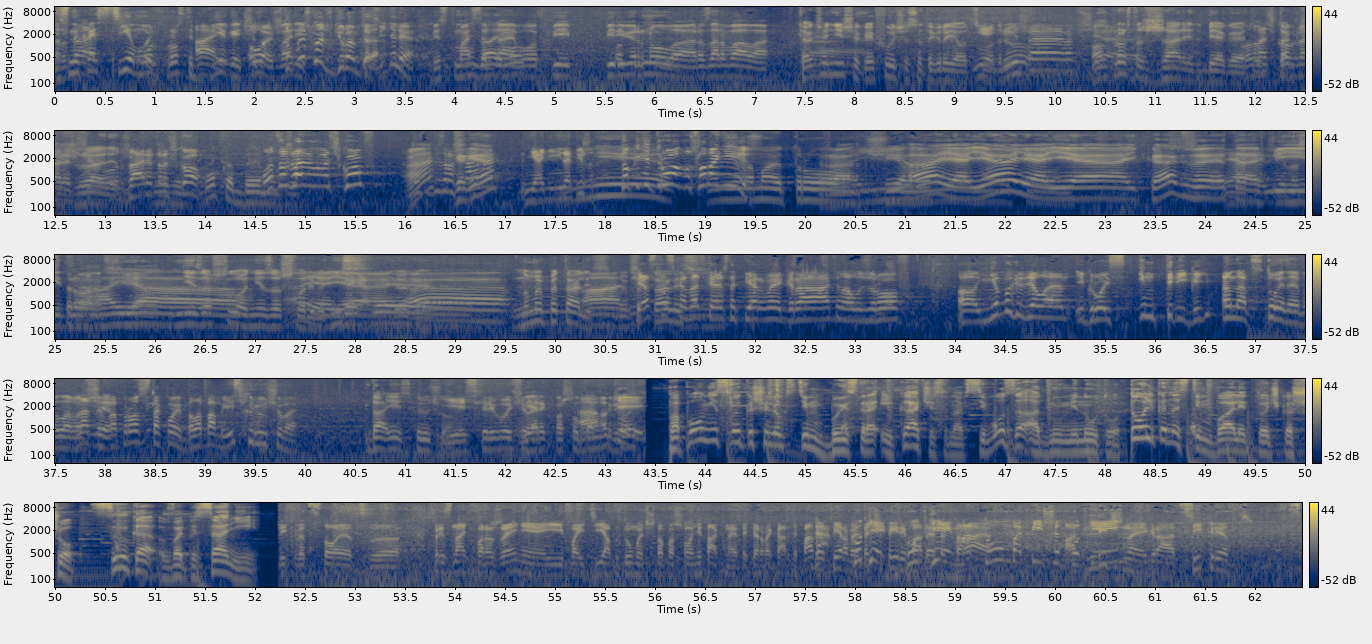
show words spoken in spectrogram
Здесь на хосте может просто бегать, Ой, что что творить. происходит с героем-то, видели? Бестмастер, Ну да, его его пе- перевернула, разорвала. Как же Ниша кайфует сейчас от игры, я вот Не, смотрю. Ниша вообще... Он просто жарит, бегает. Он Он, рачков так жарит, жарит. он жарит рачков. Он зажарил рачков? А? ГГ? Не, они ненавижут. Нет. Только не трон, ну сломай Не низ. ломают трон, Ра- чел. Ай-яй-яй-яй, как же это Это обидно. Не зашло, не зашло, ребят. не Ну мы пытались, А, мы честно пытались. сказать, конечно, первая игра, финал лузеров, а, не выглядела игрой с интригой. Она отстойная была Ладно, вообще. вопрос такой, Балабам, есть Хрючева? Да, есть Хрючева. Есть Хрючева. Ярик пошел А, по Окей, Пополни свой кошелек Steam быстро и качественно всего за одну минуту. Только на steamwallet.shop. Ссылка в описании. Ликвид стоит э, признать поражение и пойти обдумать, что пошло не так на этой первой карте. Падает первая, это 4, good падает game, вторая. Матумба пишет good game. Отличная игра от Secret.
